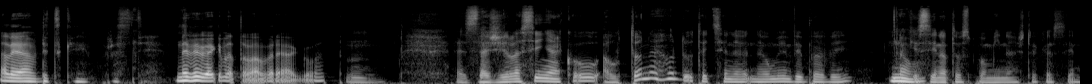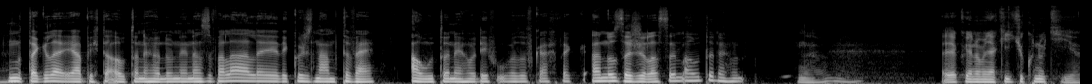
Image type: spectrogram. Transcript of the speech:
Ale já vždycky prostě nevím, jak na to mám reagovat. Hmm. Zažila jsi nějakou autonehodu? Teď si ne, neumím vybavit. No. Tak jestli na to vzpomínáš, tak asi ne. No takhle, já bych to autonehodu nenazvala, ale jelikož znám tvé autonehody v úvozovkách, tak ano, zažila jsem autonehodu. No, no. A jako jenom nějaký ťuknutí, jo?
